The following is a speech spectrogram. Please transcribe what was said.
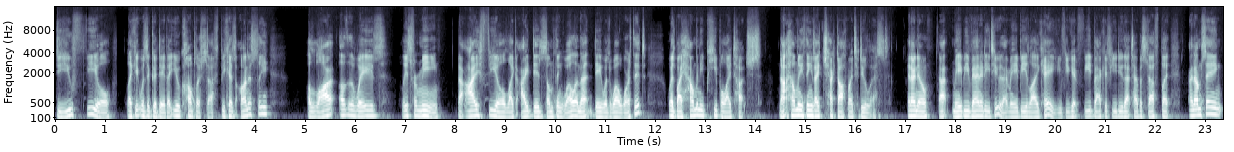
do you feel like it was a good day that you accomplished stuff? Because honestly, a lot of the ways, at least for me, that I feel like I did something well and that day was well worth it was by how many people I touched, not how many things I checked off my to do list. And I know that may be vanity too. That may be like, hey, if you get feedback, if you do that type of stuff. But, and I'm saying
